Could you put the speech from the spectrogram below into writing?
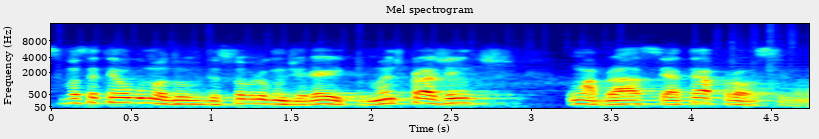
Se você tem alguma dúvida sobre algum direito, mande para a gente. Um abraço e até a próxima.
